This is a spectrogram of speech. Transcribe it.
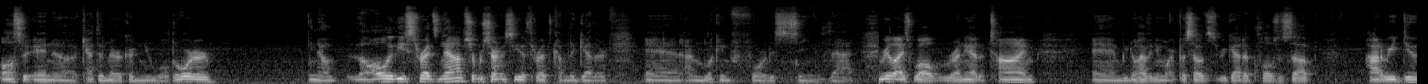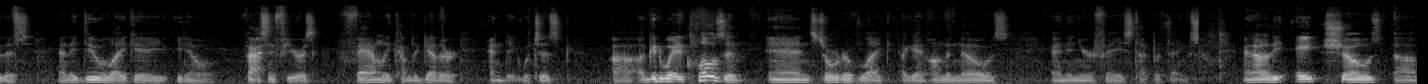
also in uh, Captain America: New World Order. You know, the, all of these threads now. We're starting to see the threads come together, and I'm looking forward to seeing that. I realize, well, we're running out of time, and we don't have any more episodes. We got to close this up. How do we do this? And they do like a you know Fast and Furious family come together ending, which is uh, a good way to close it, and sort of like again on the nose and in your face type of things. And out of the eight shows, uh,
